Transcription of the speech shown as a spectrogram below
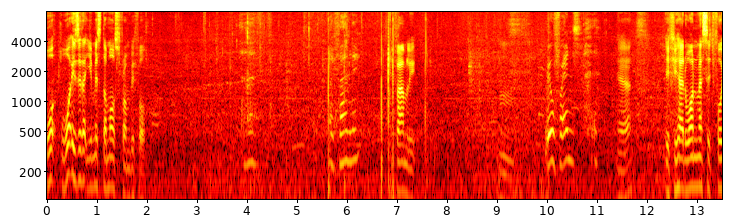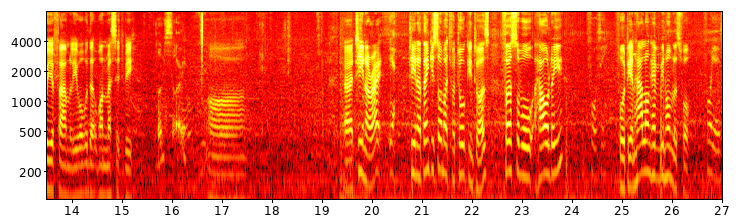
What What is it that you miss the most from before? My family, Your family. real friends. Yeah. If you had one message for your family, what would that one message be? I'm sorry. Oh. Uh, Tina, right? Yeah, Tina, thank you so much for talking to us. First of all, how old are you? 40. 40. And how long have you been homeless for? Four years.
